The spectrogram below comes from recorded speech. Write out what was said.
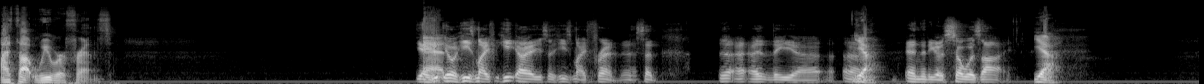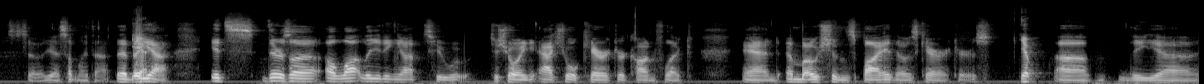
I thought we were friends. yeah. And- you know, he's my he. Uh, he said he's my friend, and I said uh, uh, the uh, uh, Yeah. and then he goes, "So was I." Yeah. So yeah, something like that. Uh, But Yeah. yeah, it's there's a, a lot leading up to to showing actual character conflict and emotions by those characters. Yep. Um, the uh,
